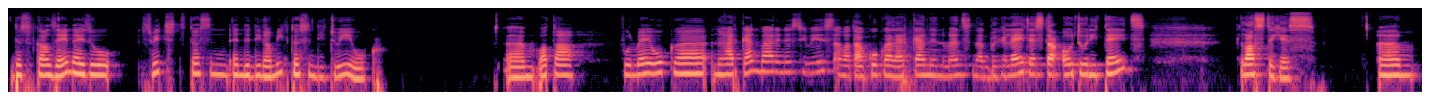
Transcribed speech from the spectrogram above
Dus het kan zijn dat je zo switcht tussen, in de dynamiek tussen die twee ook. Um, wat dat voor mij ook uh, een herkenbare is geweest, en wat dat ik ook wel herken in de mensen dat ik begeleid, is dat autoriteit lastig is. Um,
